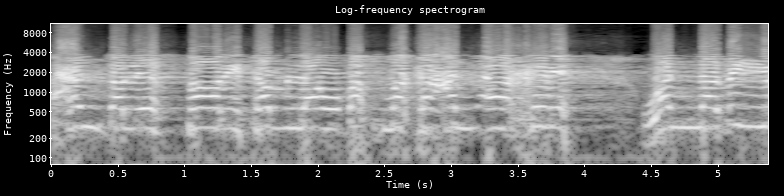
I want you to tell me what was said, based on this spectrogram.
عند الإفطار تملأ بطنك عن آخره. والنبي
